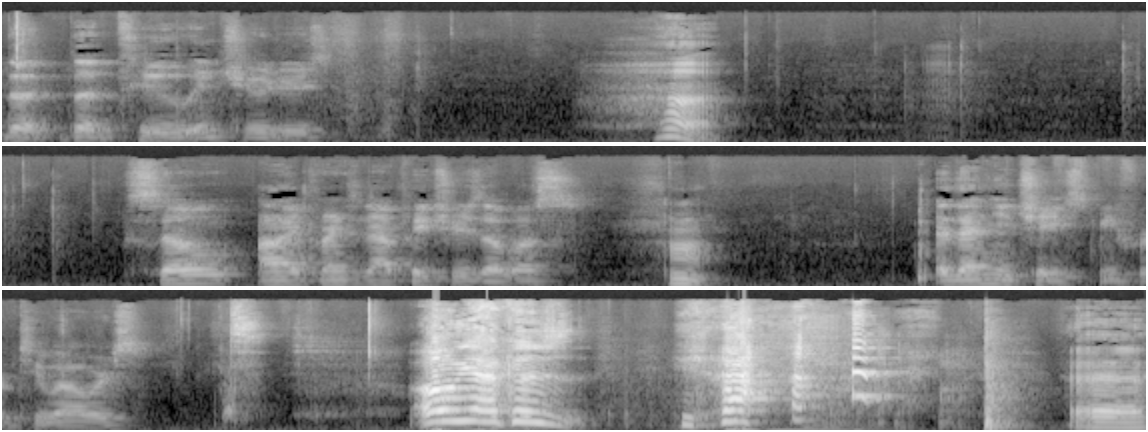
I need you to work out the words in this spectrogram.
the the two intruders. Huh. So I printed out pictures of us. Hmm. And then he chased me for two hours. Oh yeah, cause uh,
